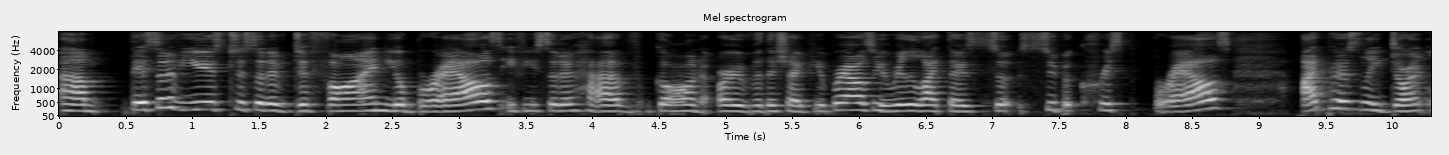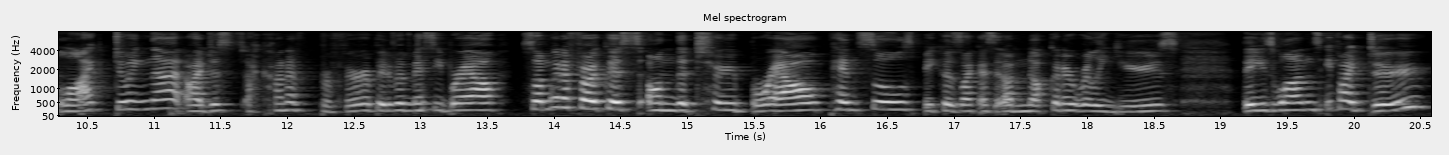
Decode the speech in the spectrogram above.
Um, they're sort of used to sort of define your brows if you sort of have gone over the shape of your brows or you really like those super crisp brows. I personally don't like doing that. I just, I kind of prefer a bit of a messy brow. So I'm going to focus on the two brow pencils because like I said, I'm not going to really use these ones. If I do,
